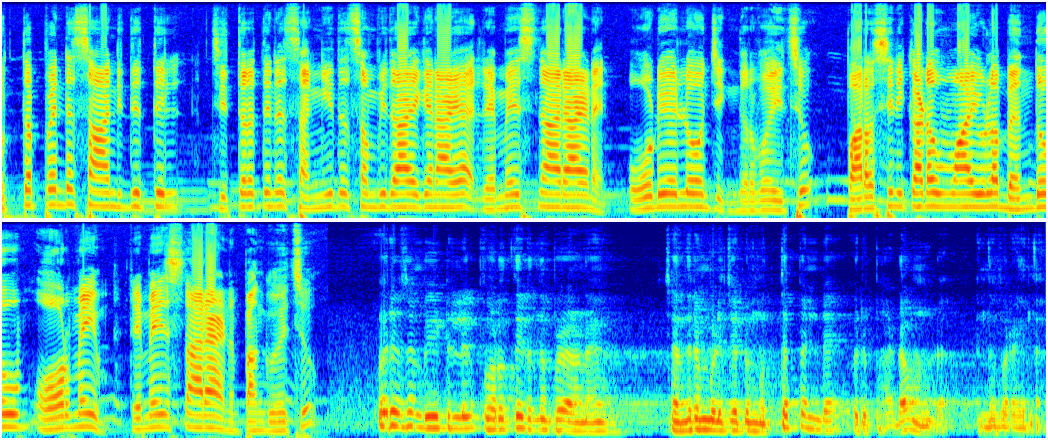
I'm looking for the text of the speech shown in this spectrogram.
മുത്തപ്പന്റെ സാന്നിധ്യത്തിൽ ചിത്രത്തിന്റെ സംഗീത സംവിധായകനായ രമേശ് നാരായണൻ ഓഡിയോ ലോഞ്ചിങ് നിർവഹിച്ചു. പറശ്ശിനിക്കടവുമായുള്ള ബന്ധവും ഓർമ്മയും രമേശ് നാരായണൻ പങ്കുവച്ചു. ഒരു ദിവസം വീട്ടിൽ പുറത്തിരുന്നപ്പോഴാണ് ചന്ദ്രൻ വിളിച്ചിട്ട് മുത്തപ്പന്റെ ഒരു പടമുണ്ട് എന്ന് പറയുന്നത്.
